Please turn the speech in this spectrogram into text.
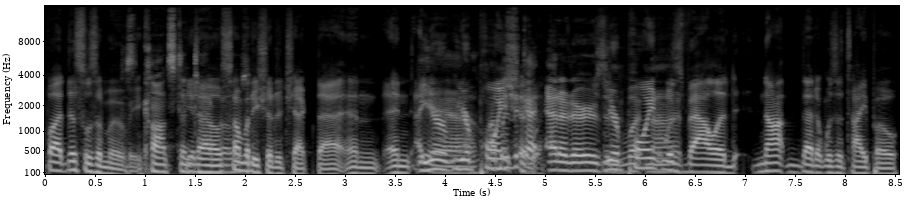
but this was a movie. constant You know, typos. somebody should have checked that. And and your Yeah. your I point mean, should they got editors. your and point whatnot. was valid. Not that it was a typo,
